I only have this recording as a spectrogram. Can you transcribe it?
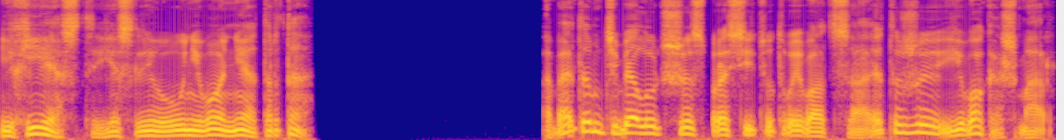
их ест, если у него нет рта? Об этом тебе лучше спросить у твоего отца. Это же его кошмар.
